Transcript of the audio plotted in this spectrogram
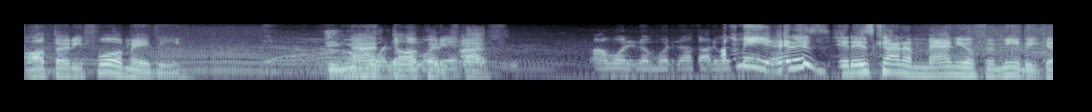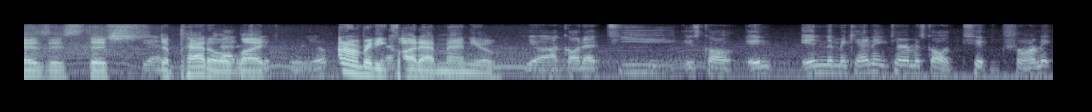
all 34 maybe. Yeah, I Not all no more than- 35. I don't want it no more than I thought it was. I mean, manual. it is it is kind of manual for me because it's the sh- Yeah, the pedal, but yep. I don't really call that manual. Yeah, I call that T. It's called in in the mechanic term. It's called Tiptronic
